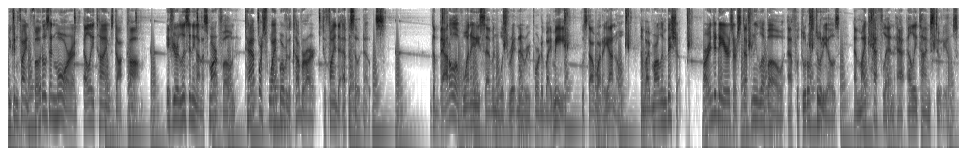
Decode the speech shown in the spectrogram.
You can find photos and more at latimes.com. If you're listening on a smartphone, tap or swipe over the cover art to find the episode notes. The Battle of 187 was written and reported by me, Gustavo Arellano, and by Marlon Bishop. Our engineers are Stephanie Lebow at Futuro Studios and Mike Heflin at LA Times Studios.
